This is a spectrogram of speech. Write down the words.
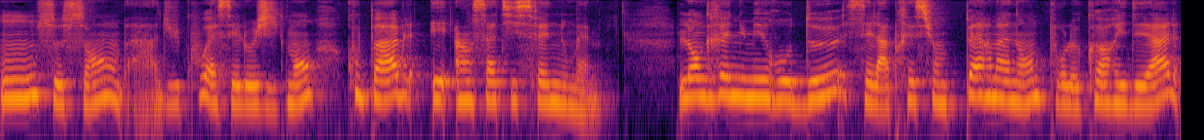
on se sent, bah, du coup, assez logiquement, coupable et insatisfait de nous-mêmes. L'engrais numéro 2, c'est la pression permanente pour le corps idéal.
